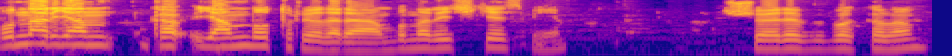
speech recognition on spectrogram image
Bunlar yan yanda oturuyorlar hemen. Bunları hiç kesmeyeyim. Şöyle bir bakalım.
